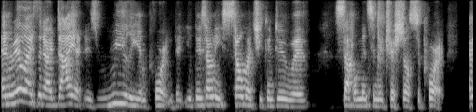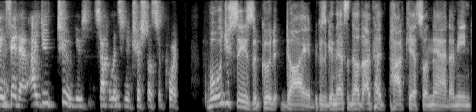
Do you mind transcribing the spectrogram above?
and realize that our diet is really important. That you, there's only so much you can do with supplements and nutritional support. Having said that, I do too use supplements and nutritional support. What would you say is a good diet? Because again, that's another. I've had podcasts on that. I mean,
